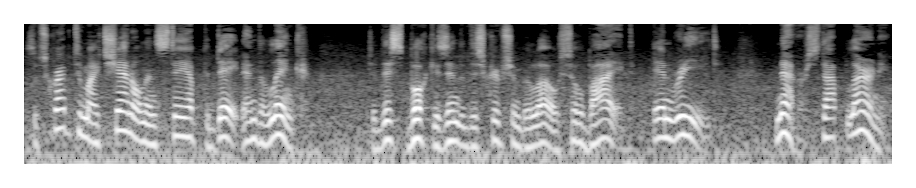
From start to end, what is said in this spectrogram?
Subscribe to my channel and stay up to date. And the link to this book is in the description below. So buy it and read. Never stop learning.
